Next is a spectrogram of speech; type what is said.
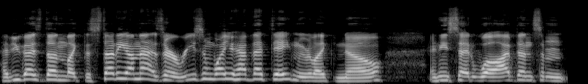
"Have you guys done like the study on that? Is there a reason why you have that date?" And we were like, "No." And he said, Well, I've done some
